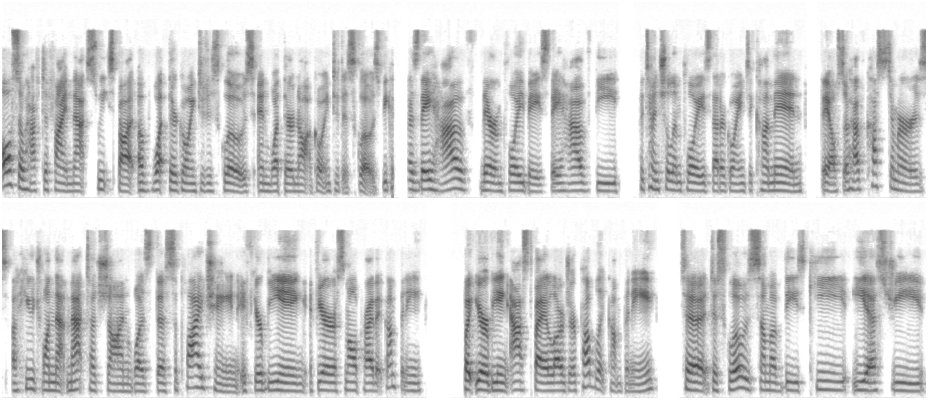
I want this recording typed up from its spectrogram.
also have to find that sweet spot of what they're going to disclose and what they're not going to disclose because they have their employee base they have the potential employees that are going to come in. They also have customers. A huge one that Matt touched on was the supply chain. If you're being, if you're a small private company, but you're being asked by a larger public company to disclose some of these key ESG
